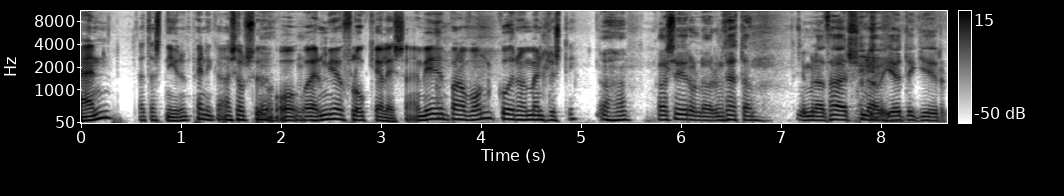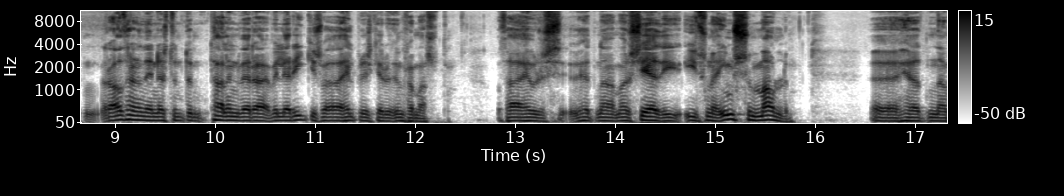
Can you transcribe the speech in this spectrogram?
en þetta snýrum peninga að sjálfsögðu ja, og, og er mjög flóki að leysa. En við erum bara vongóður um menn hlusti. Aha, Hvað segir Ólaur um þetta? Ég meina það er svona, ég veit ekki er stundum talin vera vilja ríkisvæða helbriðskeru umfram allt. Og það hefur, hérna, maður séð í, í svona ymsum málum. Uh, hérna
